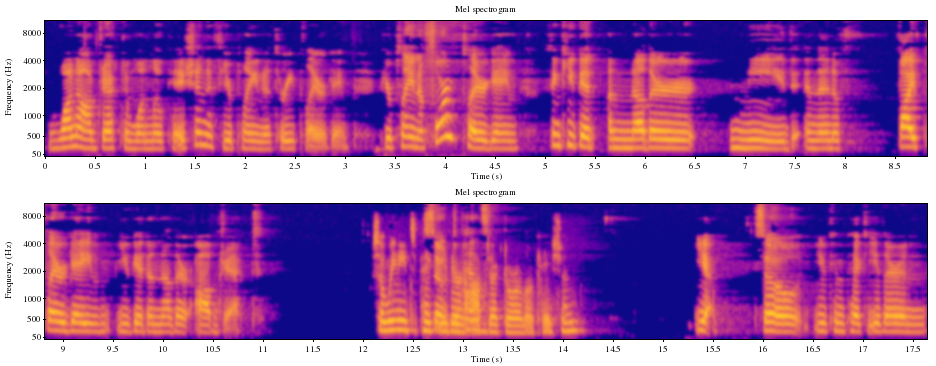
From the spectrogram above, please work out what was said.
one object, and one location if you're playing a three player game. If you're playing a four player game, I think you get another need, and then a five player game you get another object. So we need to pick so it either an object or a location. Yeah. So you can pick either an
